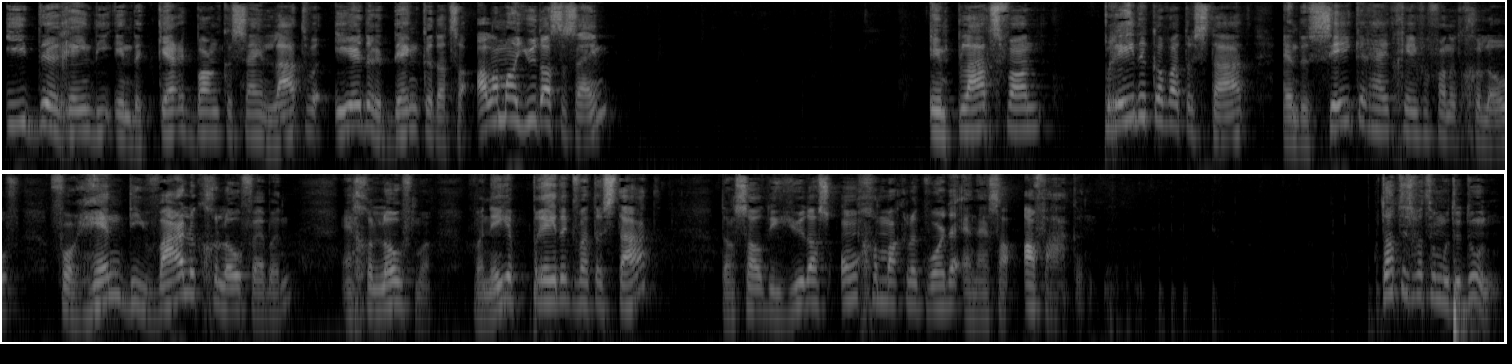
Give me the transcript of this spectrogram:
iedereen die in de kerkbanken zijn, laten we eerder denken dat ze allemaal Judassen zijn. In plaats van prediken wat er staat en de zekerheid geven van het geloof voor hen die waarlijk geloof hebben. En geloof me, wanneer je predikt wat er staat, dan zal die Judas ongemakkelijk worden en hij zal afhaken. Dat is wat we moeten doen.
